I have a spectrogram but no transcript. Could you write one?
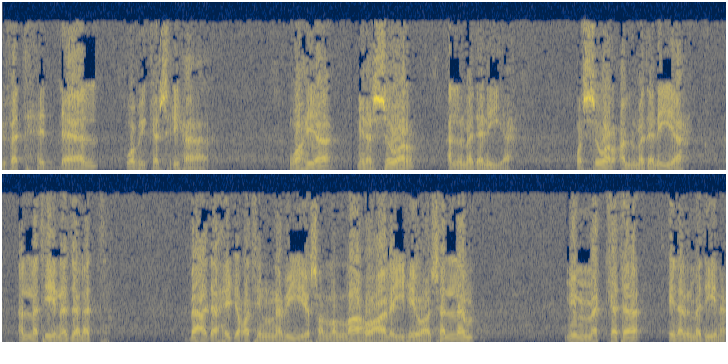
بفتح الدال وبكسرها وهي من السور المدنية والسور المدنية التي نزلت بعد هجرة النبي صلى الله عليه وسلم من مكة إلى المدينة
